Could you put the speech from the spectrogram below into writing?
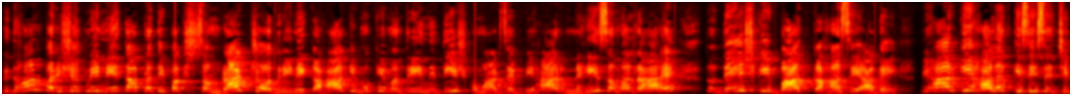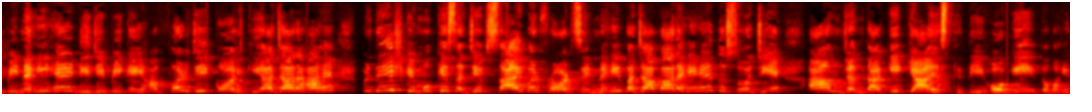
विधान परिषद में नेता प्रतिपक्ष सम्राट चौधरी ने कहा कि मुख्यमंत्री नीतीश कुमार से बिहार नहीं संभल रहा है तो देश की बात कहाँ से आ गई? बिहार की हालत किसी से छिपी नहीं है। डीजीपी के यहाँ फर्जी कॉल किया जा रहा है। प्रदेश के मुख्य सचिव साइबर फ्रॉड से नहीं बचा पा रहे हैं तो सोचिए आम जनता की क्या स्थिति होगी? तो वही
